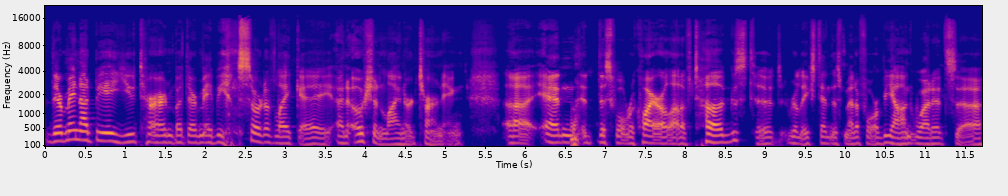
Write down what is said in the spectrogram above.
there may not be a U turn, but there may be sort of like a an ocean liner turning, uh, and this will require a lot of tugs to really extend this metaphor beyond what it's uh,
